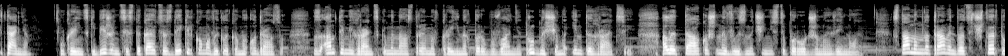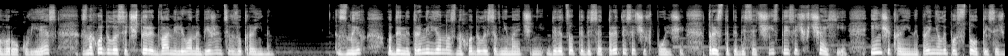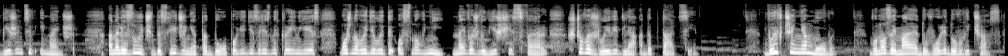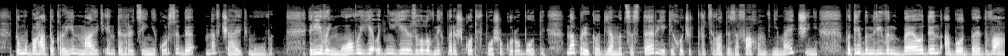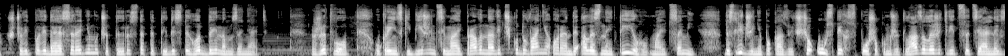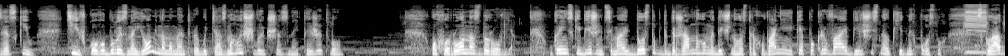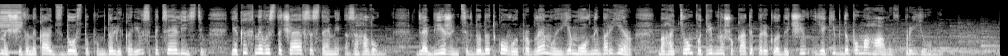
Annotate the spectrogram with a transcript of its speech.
Вітання! Українські біженці стикаються з декількома викликами одразу: з антимігрантськими настроями в країнах перебування, труднощами інтеграції, але також невизначеністю породженою війною. Станом на травень 2024 року в ЄС знаходилося 4,2 мільйона біженців з України. З них 1,3 мільйона знаходилися в Німеччині, 953 тисячі в Польщі, 356 тисяч в Чехії. Інші країни прийняли по 100 тисяч біженців і менше. Аналізуючи дослідження та доповіді з різних країн ЄС, можна виділити основні найважливіші сфери, що важливі для адаптації. Вивчення мови. Воно займає доволі довгий час, тому багато країн мають інтеграційні курси, де навчають мови. Рівень мови є однією з головних перешкод в пошуку роботи. Наприклад, для медсестер, які хочуть працювати за фахом в Німеччині, потрібен рівень B1 або B2, що відповідає в середньому 450 годинам занять. Житло. Українські біженці мають право на відшкодування оренди, але знайти його мають самі. Дослідження показують, що успіх з пошуком житла залежить від соціальних зв'язків. Ті, в кого були знайомі на момент прибуття, змогли швидше знайти житло. Охорона здоров'я. Українські біженці мають доступ до державного медичного страхування, яке покриває більшість необхідних послуг. Складнощі виникають з доступом до лікарів-спеціалістів, яких не вистачає в системі загалом. Для біженців додатковою проблемою є мовний бар'єр. Багатьом потрібно шукати перекладачів, які б допомагали в прийомі.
